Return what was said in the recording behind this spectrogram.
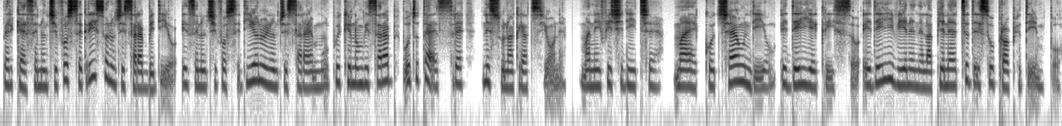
perché se non ci fosse Cristo non ci sarebbe Dio e se non ci fosse Dio noi non ci saremmo, poiché non vi sarebbe potuta essere nessuna creazione. Ma Nefici dice, ma ecco c'è un Dio ed egli è Cristo ed egli viene nella pienezza del suo proprio tempo.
